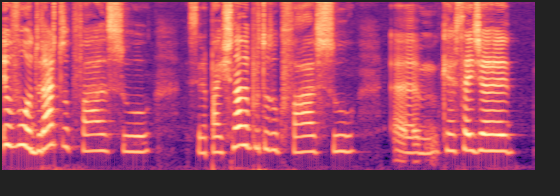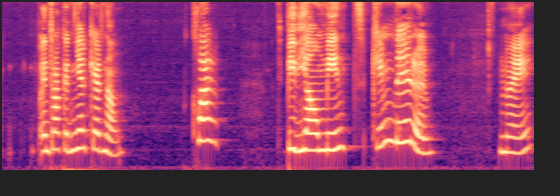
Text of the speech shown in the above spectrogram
eu vou adorar tudo o que faço, ser apaixonada por tudo o que faço, um, quer seja em troca de dinheiro, quer não. Claro. Tipo, idealmente, quem me dera. Não é?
